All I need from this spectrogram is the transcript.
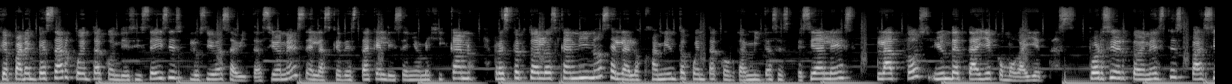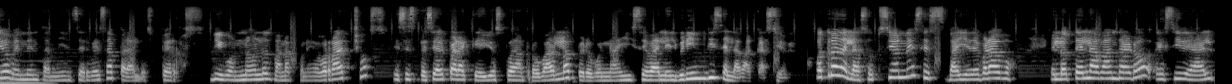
que para empezar cuenta con 16 exclusivas habitaciones en las que destaca el diseño mexicano. Respecto a los caninos, el alojamiento cuenta con camitas especiales, platos y un detalle como galletas. Por cierto, en este espacio venden también cerveza para los perros. Digo, no los van a poner borrachos, es especial para que ellos puedan probarlo, pero bueno, ahí se vale el brindis en la vacación. Otra de las opciones es Valle de Bravo. El Hotel Avándaro es ideal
